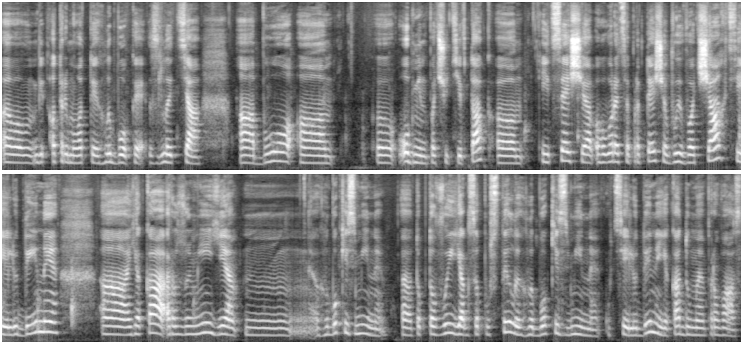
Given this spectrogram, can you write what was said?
е, отримувати глибоке злиття, або е, обмін почуттів, так? Е, І це ще говориться про те, що ви в очах цієї людини, е, яка розуміє глибокі зміни. Е, Тобто ви як запустили глибокі зміни у цієї людини, яка думає про вас.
